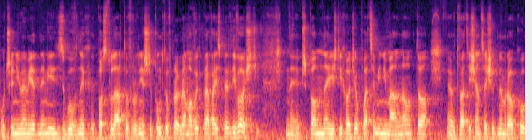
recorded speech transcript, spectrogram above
uczyniłem jednymi z głównych postulatów, również czy punktów programowych Prawa i Sprawiedliwości. E, przypomnę, jeśli chodzi o płacę minimalną, to w 2007 roku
